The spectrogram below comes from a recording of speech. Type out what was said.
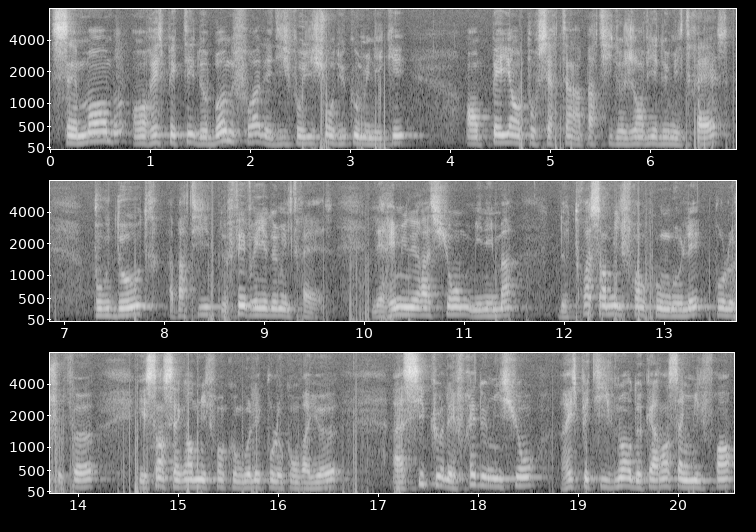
Ces membres ont respecté de bonne foi les dispositions du communiqué en payant pour certains à partir de janvier 2013, pour d'autres à partir de février 2013, les rémunérations minima de 300 000 francs congolais pour le chauffeur et 150 000 francs congolais pour le convoyeur, ainsi que les frais de mission respectivement de 45 000 francs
